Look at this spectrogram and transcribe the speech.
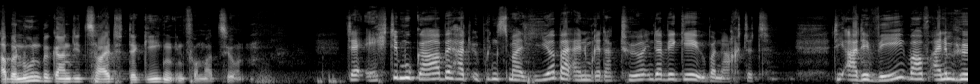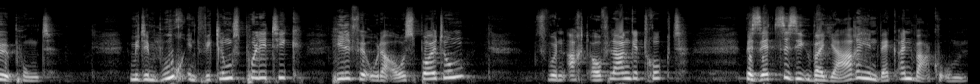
Aber nun begann die Zeit der Gegeninformation. Der echte Mugabe hat übrigens mal hier bei einem Redakteur in der WG übernachtet. Die ADW war auf einem Höhepunkt. Mit dem Buch Entwicklungspolitik, Hilfe oder Ausbeutung, es wurden acht Auflagen gedruckt, besetzte sie über Jahre hinweg ein Vakuum.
